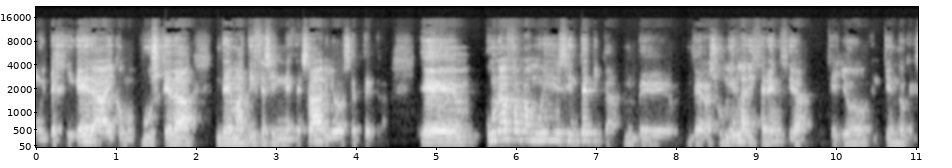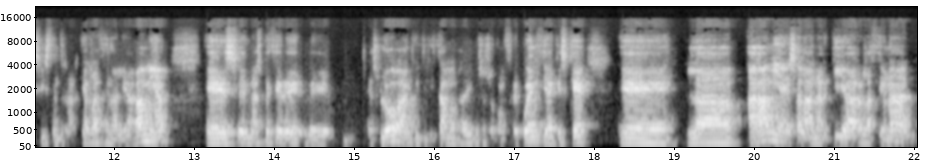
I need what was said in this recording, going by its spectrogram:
muy pejiguera y como búsqueda de matices innecesarios, etcétera. Em, una forma muy sintética de, resumir la diferencia que yo entiendo que existe entre anarquía relacional y agamia es una especie de eslogan que utilizamos ahí, pues eso, con frecuencia, que es que eh, la agamia es a la anarquía relacional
